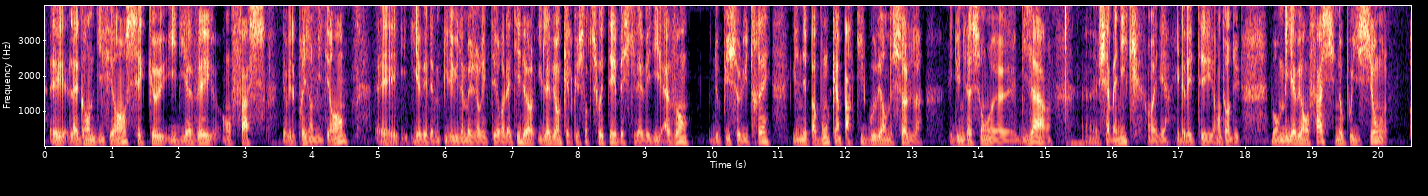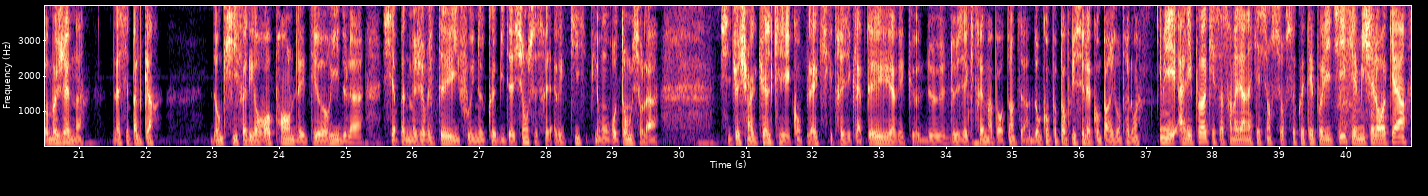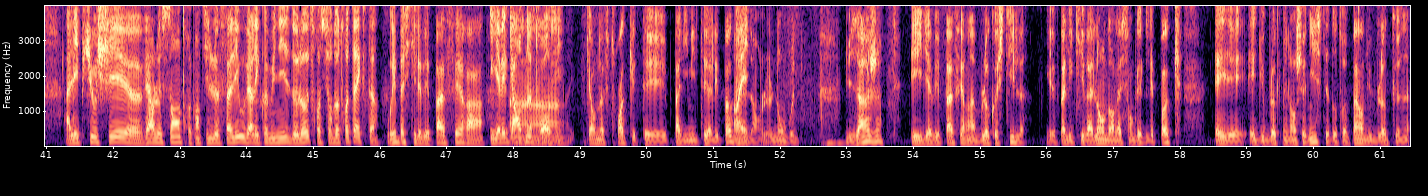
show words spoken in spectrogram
Et la grande différence, c'est qu'il y avait en face, il y avait le président Mitterrand, et il, y avait il a eu la majorité relative. Alors, il l'avait en quelque sorte souhaité, parce qu'il avait dit avant, depuis ce trait, il n'est pas bon qu'un parti gouverne seul, et d'une façon euh, bizarre, euh, chamanique, on va dire. Il avait été entendu. Bon, mais il y avait en face une opposition homogène. Là, c'est pas le cas. Donc s'il fallait reprendre les théories de la s'il n'y a pas de majorité, il faut une cohabitation, ce serait avec qui? Puis on retombe sur la situation actuelle qui est complexe, qui est très éclatée, avec deux, deux extrêmes importants. Donc on peut pas pousser la comparaison très loin. Mais à l'époque, et ça sera ma dernière question sur ce côté politique, Michel Rocard allait piocher euh, vers le centre quand il le fallait ou vers les communistes de l'autre sur d'autres textes. Oui, parce qu'il n'avait pas affaire à... il y avait le 49-3 aussi. 49-3 qui était pas limité à l'époque dans le nombre d'usage, et il n'y avait pas à faire un bloc hostile. Il n'y avait pas l'équivalent dans l'Assemblée de l'époque et, du bloc mélanchoniste et d'autre part du bloc euh,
